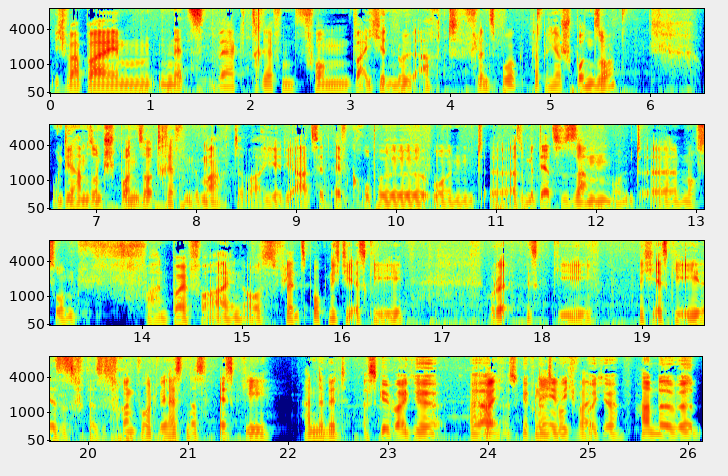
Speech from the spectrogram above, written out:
ich war beim Netzwerktreffen vom Weiche 08 Flensburg, da bin ich ja Sponsor. Und die haben so ein Sponsortreffen gemacht. Da war hier die AZF-Gruppe und äh, also mit der zusammen und äh, noch so ein Handballverein aus Flensburg, nicht die SGE oder SG, nicht SGE, das ist das ist Frankfurt. Wie heißt denn das? SG Handewitt? SG Weiche, ja, Weich- SG nee, Flensburg, nicht Weich. Weiche, Hande wird.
